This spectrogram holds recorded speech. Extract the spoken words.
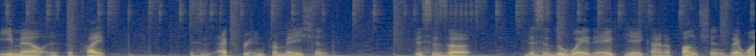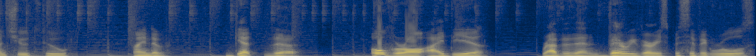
Email is the type. This is extra information. This is a this is the way the APA kind of functions. They want you to kind of get the overall idea rather than very, very specific rules.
